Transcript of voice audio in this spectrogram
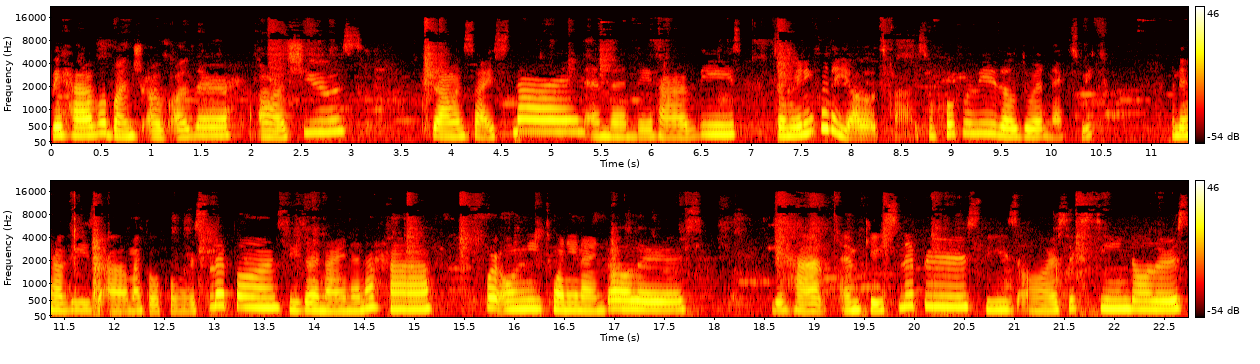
They have a bunch of other uh, shoes. That size 9 and then they have these. So I'm waiting for the yellow tag. So hopefully they'll do it next week. And they have these uh, Michael Kors slip-ons. These are nine and a half for only $29. They have MK slippers. These are $16.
